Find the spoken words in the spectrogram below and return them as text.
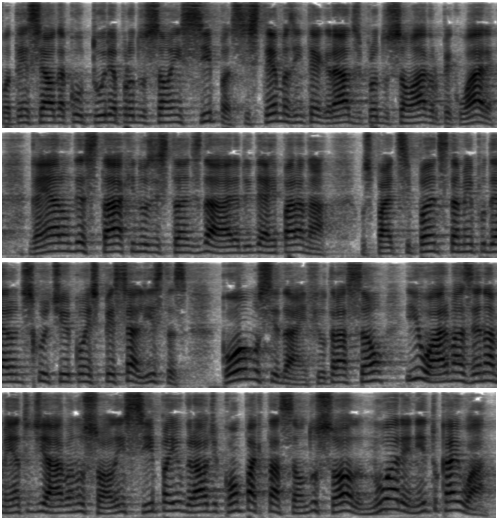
Potencial da cultura e a produção em CIPA, Sistemas Integrados de Produção Agropecuária, ganharam destaque nos estandes da área do IDR Paraná. Os participantes também puderam discutir com especialistas como se dá a infiltração e o armazenamento de água no solo em CIPA e o grau de compactação do solo no Arenito Caiuá.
